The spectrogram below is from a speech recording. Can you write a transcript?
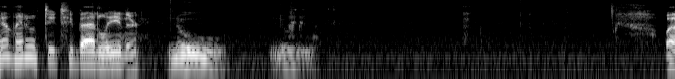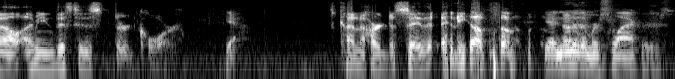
Yeah, they don't do too badly either. No, no. Well, I mean, this is third corps. Yeah, It's kind of hard to say that any of them. yeah. None of them are slackers.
